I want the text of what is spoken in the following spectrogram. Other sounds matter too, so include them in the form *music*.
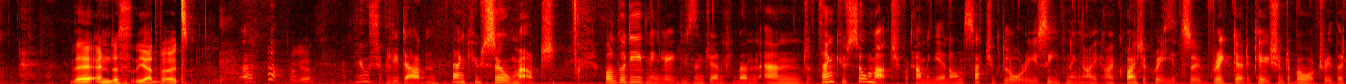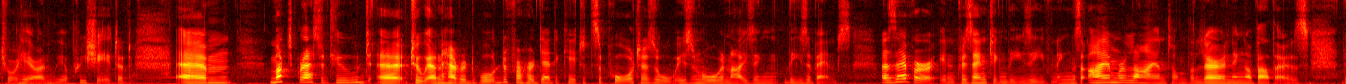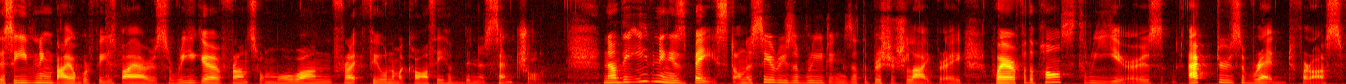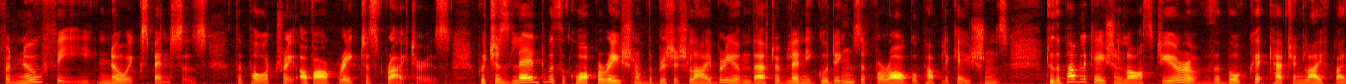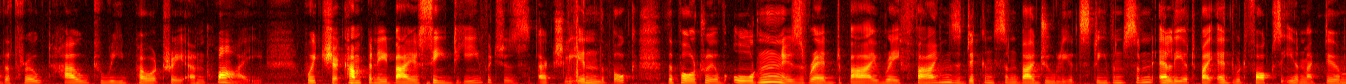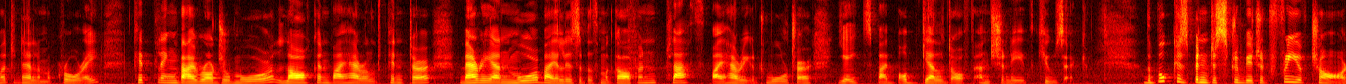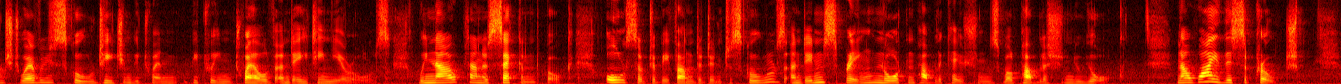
There endeth the advert. Beautifully done. Thank you so much. Well, good evening, ladies and gentlemen, and thank you so much for coming in on such a glorious evening. I, I quite agree. It's a great dedication to poetry that you're here, and we appreciate it. Um, much gratitude uh, to Anne Harrod Wood for her dedicated support, as always, in organising these events. As ever in presenting these evenings, I am reliant on the learning of others. This evening, biographies by Iris Origo, Francois Maurois, Fiona McCarthy have been essential. Now, the evening is based on a series of readings at the British Library, where for the past three years, actors have read for us, for no fee, no expenses, the poetry of our greatest writers, which has led with the cooperation of the British Library and that of Lennie Goodings at Virago Publications to the publication last year of the book Catching Life by the Throat How to Read Poetry and Why which, accompanied by a CD, which is actually in the book, the poetry of Auden is read by Ralph Fiennes, Dickinson by Juliet Stevenson, Eliot by Edward Fox, Ian McDiarmid, and Helen McCrory, Kipling by Roger Moore, Larkin by Harold Pinter, Marianne Moore by Elizabeth McGovern, Plath by Harriet Walter, Yeats by Bob Geldof, and Sinead Cusack. The book has been distributed free of charge to every school teaching between, between 12 and 18 year olds. We now plan a second book, also to be funded into schools, and in spring, Norton Publications will publish in New York. Now, why this approach?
